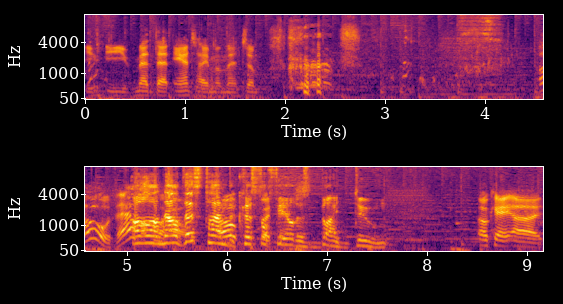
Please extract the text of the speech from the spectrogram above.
You, you've met that anti-momentum. oh, that's Oh, now this time Oh, the crystal goodness. field is my doom. Okay, uh,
